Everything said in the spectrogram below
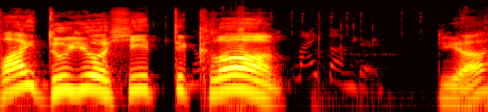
Why do you hit the clone? Diyor.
